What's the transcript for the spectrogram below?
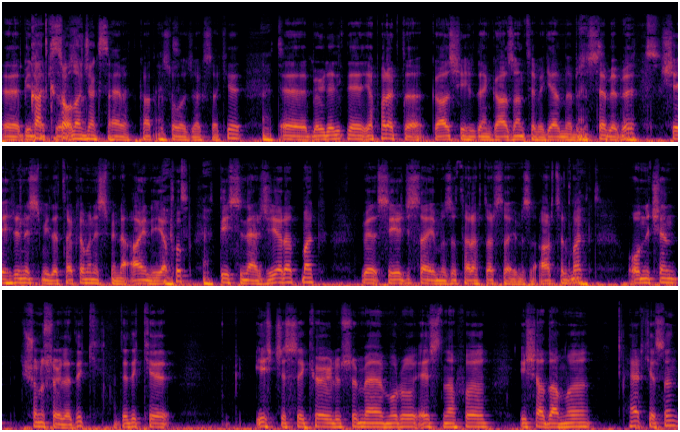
e, bir katkısı olsa, olacaksa. Evet, katkısı evet. olacaksa ki evet. e, böylelikle yaparak da Gazişehir'den Gaziantep'e gelmemizin evet. sebebi evet. şehrin ismiyle takımın ismini aynı yapıp evet. Evet. bir sinerji yaratmak ve seyirci sayımızı, taraftar sayımızı artırmak. Evet. Onun için şunu söyledik. Dedik ki işçisi, köylüsü, memuru, esnafı, iş adamı herkesin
